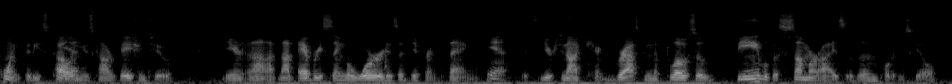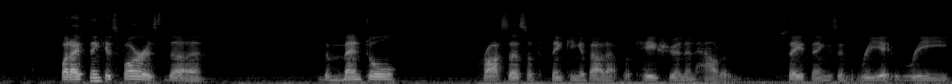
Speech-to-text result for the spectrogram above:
point that he's telling Yeah. his congregation to. You're not not every single word is a different thing. Yeah. it's you're not grasping the flow. So being able to summarize is an important skill. But I think as far as the the mental process of thinking about application and how to say things and re re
